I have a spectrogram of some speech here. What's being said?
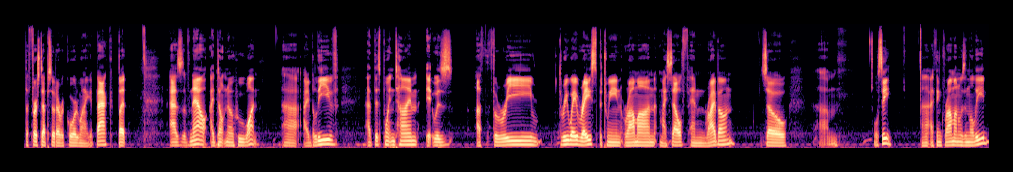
the first episode I record when I get back, but as of now, I don't know who won. Uh, I believe at this point in time, it was a three three way race between Rahman, myself, and Rybone. So um, we'll see. Uh, I think Rahman was in the lead.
